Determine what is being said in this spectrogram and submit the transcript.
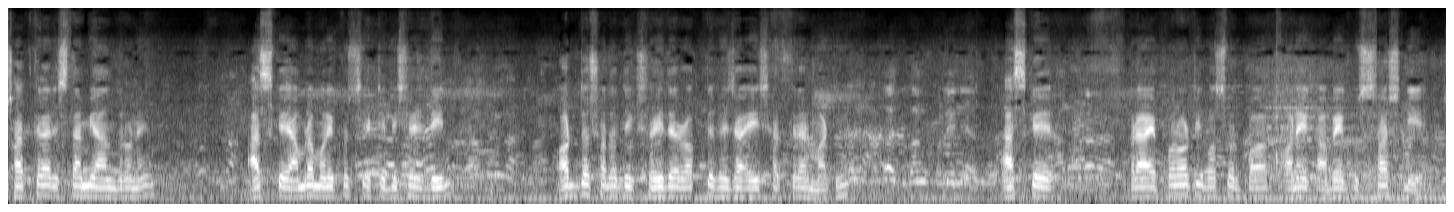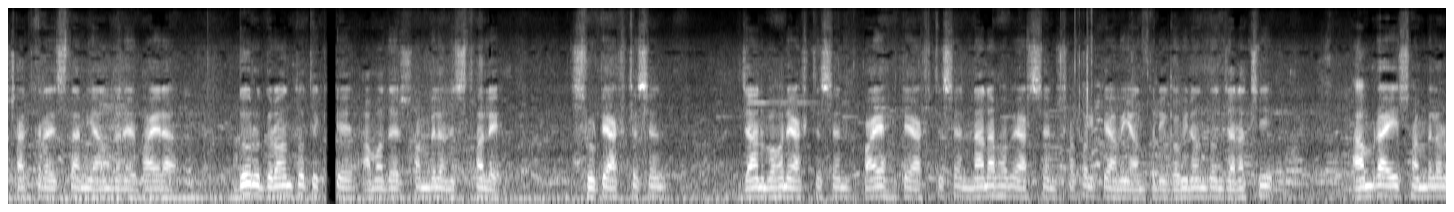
সাতক্ষীরার ইসলামী আন্দোলনে। আজকে আমরা মনে করছি একটি বিশেষ দিন। অর্ধ শতাধিক শহীদের রক্তে ভেজা এই সাতক্ষীরার মাটি। আজকে প্রায় পনেরোটি বছর পর অনেক আবেগ, উচ্ছ্বাস নিয়ে সাতক্ষীরা ইসলামী আন্দোলনের ভাইরা দূর দূরান্ত থেকে আমাদের সম্মেলন স্থলে ছুটে আসতেছেন, যানবাহনে আসতেছেন, পায়ে হেঁটে আসতেছেন, নানাভাবে আসছেন। সকলকে আমি আন্তরিক অভিনন্দন জানাচ্ছি। আমরা এই সম্মেলন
